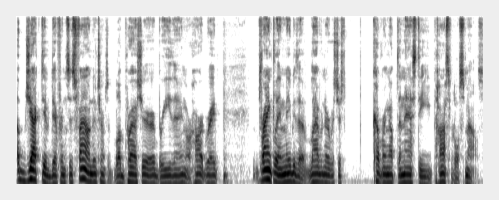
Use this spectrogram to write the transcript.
objective differences found in terms of blood pressure, breathing, or heart rate. Frankly, maybe the lavender was just covering up the nasty hospital smells.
